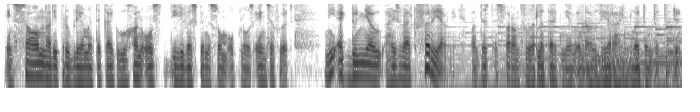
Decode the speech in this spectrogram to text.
en saam na die probleme te kyk, hoe gaan ons hierdie wiskunde som oplos ensovoorts nie ek doen jou huiswerk vir jou nie, want dit is verantwoordelikheid neem en dan leer hy nooit om dit te doen.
